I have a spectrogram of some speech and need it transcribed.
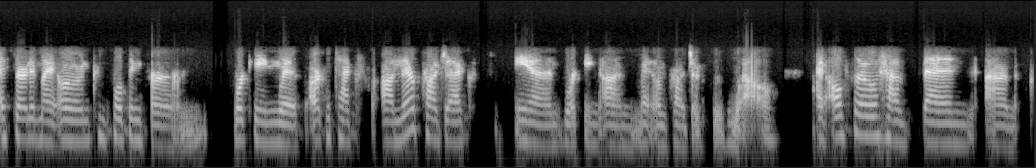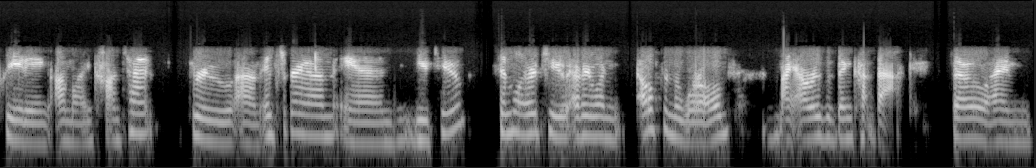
I started my own consulting firm working with architects on their projects and working on my own projects as well. I also have been um, creating online content through um, Instagram and YouTube. Similar to everyone else in the world, my hours have been cut back. So I'm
